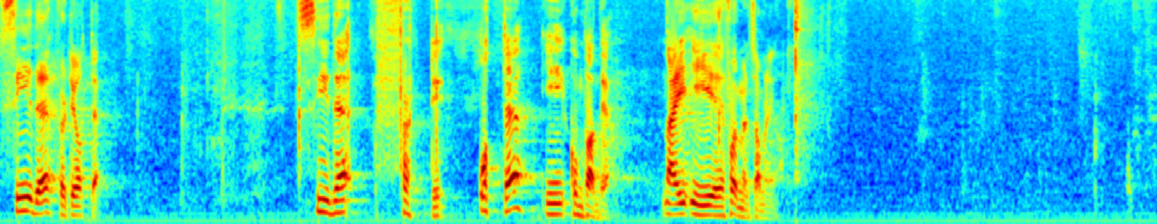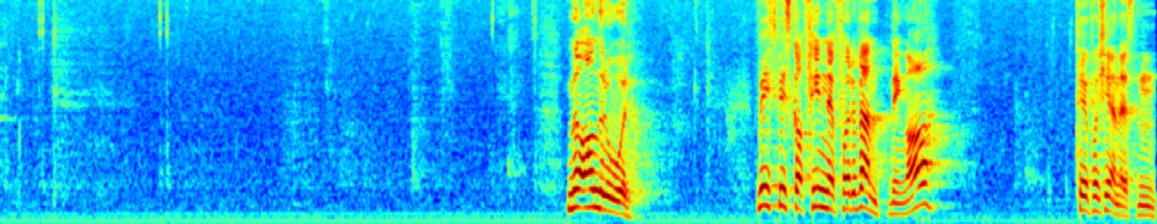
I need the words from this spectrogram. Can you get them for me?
Side 48. Side 48 i kompendiet. Nei, i formelsamlinga. Med andre ord Hvis vi skal finne forventninger til fortjenesten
